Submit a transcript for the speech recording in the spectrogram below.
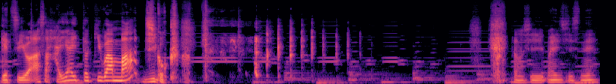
月曜朝早い時はまあ地獄。しい毎日ですね。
